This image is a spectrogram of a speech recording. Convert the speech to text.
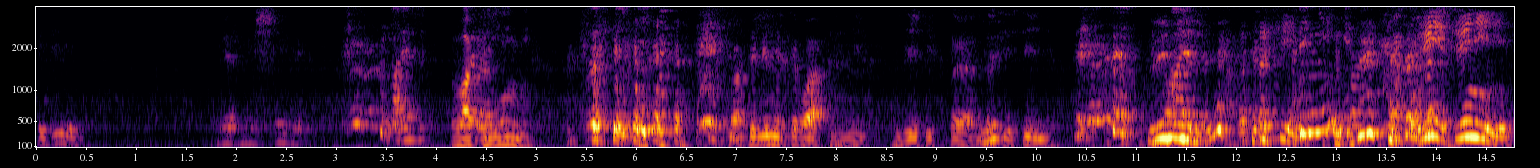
Філін. Вермішелі. Майже. Вафеліні. Вафеліні це вафлі, ні. Є якісь е, сосісіні. Майже. От сосі. Свиніні. Сві, свиніні.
